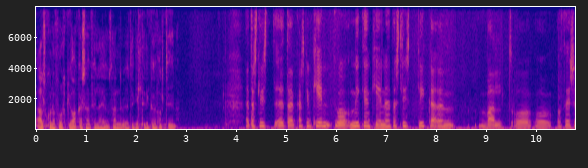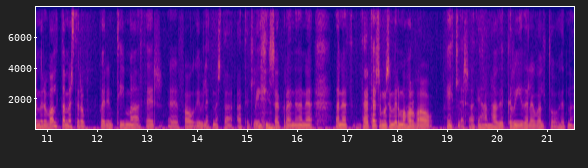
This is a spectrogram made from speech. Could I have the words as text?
alls konar fólk í okkar samfélagi og þannig að þetta gildir líka um fortíðina. Þetta slýst, þetta er kannski um kyn og mikið um kyn, þetta slýst líka um vald og, og, og þeir sem eru valdamestir á hverjum tíma, þeir e, fá yfirleitt mesta aðtegli í mm. sagfræðinni þannig, þannig að það er þess vegna sem við erum að horfa á Hitler, að því hann hafði gríðarlega vald og, hérna,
